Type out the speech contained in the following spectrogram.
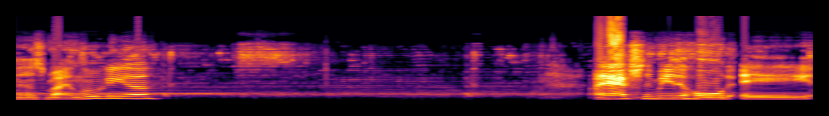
There's my Lugia. I actually made it hold a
